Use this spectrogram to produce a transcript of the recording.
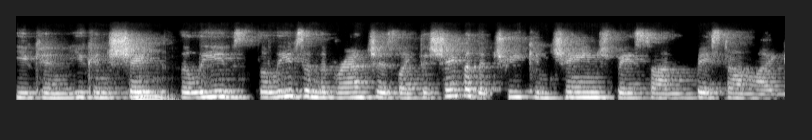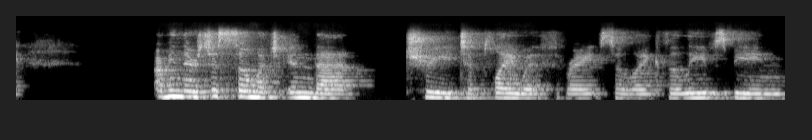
you can you can shape mm. the leaves the leaves and the branches like the shape of the tree can change based on based on like i mean there's just so much in that tree to play with right? So like the leaves being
